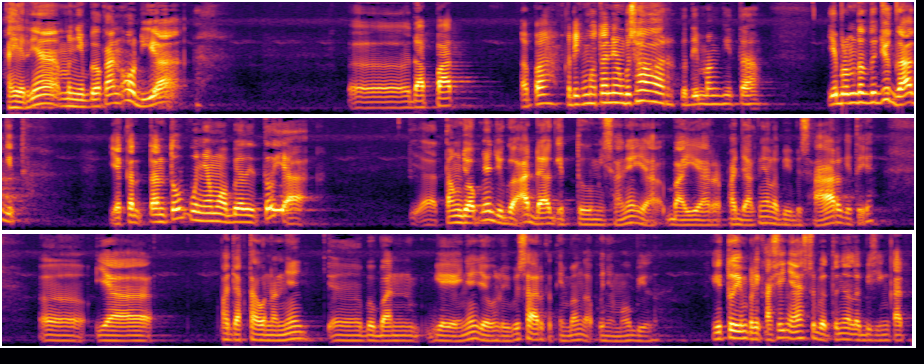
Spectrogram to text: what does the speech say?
akhirnya menyimpulkan oh dia eh, dapat apa kenikmatan yang besar ketimbang kita. Ya belum tentu juga gitu. Ya tentu punya mobil itu ya ya tanggung jawabnya juga ada gitu. Misalnya ya bayar pajaknya lebih besar gitu ya. E, ya pajak tahunannya e, beban biayanya jauh lebih besar ketimbang nggak punya mobil. Itu implikasinya sebetulnya lebih singkat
